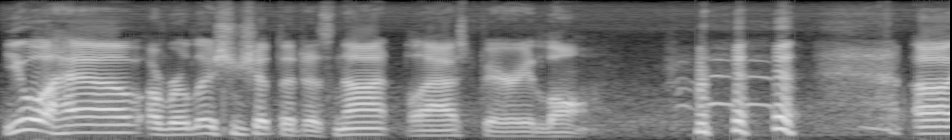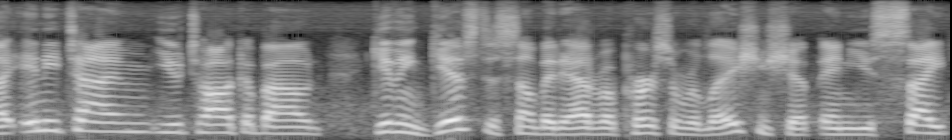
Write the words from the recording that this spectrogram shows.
you will have a relationship that does not last very long. uh, anytime you talk about giving gifts to somebody out of a personal relationship and you cite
